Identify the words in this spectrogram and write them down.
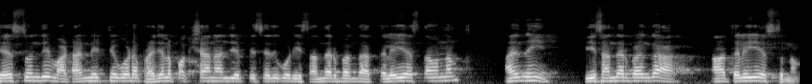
చేస్తుంది. వాటన్నిటిని కూడా ప్రజల పక్షాన అని చెప్పేసేది కూడా ఈ సందర్భంగా తెలియజేస్తూ ఉన్నాం. అని ఈ సందర్భంగా తెలియజేస్తున్నాం.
